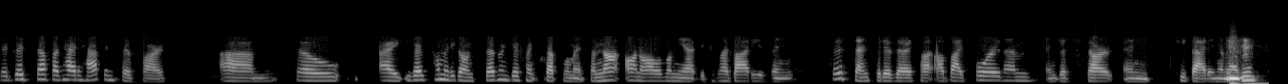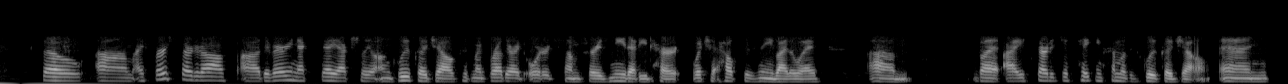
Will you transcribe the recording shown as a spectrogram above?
the good stuff I've had happen so far. Um, so I, you guys told me to go on seven different supplements. I'm not on all of them yet because my body has been so sensitive that I thought I'll buy four of them and just start and keep adding them Mm-hmm. So um, I first started off uh, the very next day actually on glucogel because my brother had ordered some for his knee that he'd hurt, which it helped his knee by the way. Um, but I started just taking some of his glucogel, and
